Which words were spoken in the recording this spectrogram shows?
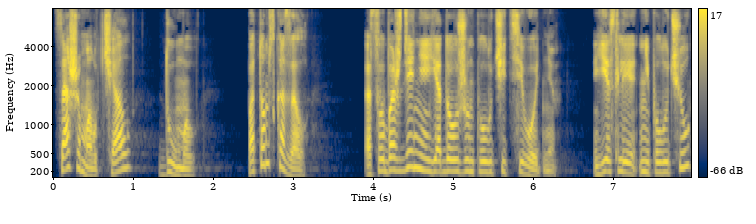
Саша молчал, думал. Потом сказал, «Освобождение я должен получить сегодня. Если не получу,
